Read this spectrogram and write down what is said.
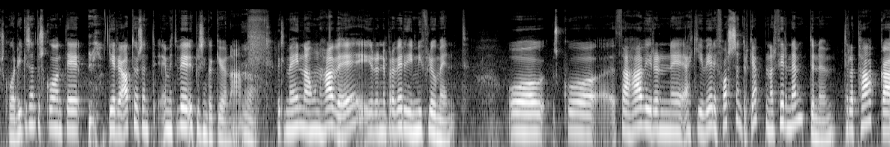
Sko, Ríkisendur skoðandi gerir aðtöðsend einmitt við upplýsingagjöna. Vil meina að hún hafi í rauninni bara verið í mýflugmynd og sko það hafi í rauninni ekki verið forsendur gefnar fyrir nefndunum til að taka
